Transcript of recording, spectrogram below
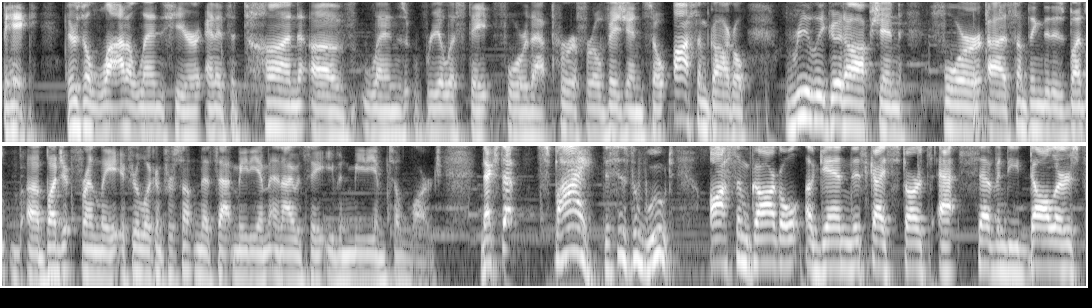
big. There's a lot of lens here and it's a ton of lens real estate for that peripheral vision. So awesome goggle, really good option for uh, something that is bud uh, budget friendly if you're looking for something that's at medium and I would say even medium to large. Next up, Spy. This is the Woot awesome goggle. Again, this guy starts at $70.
